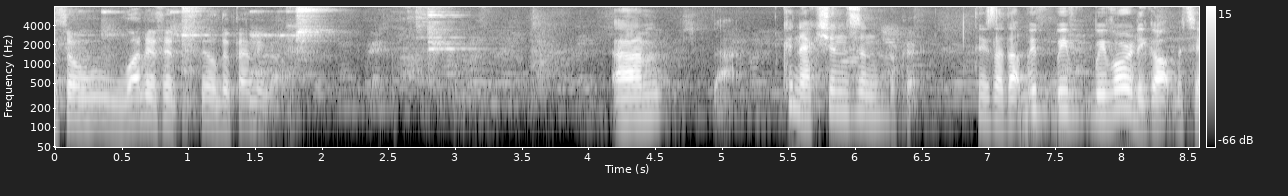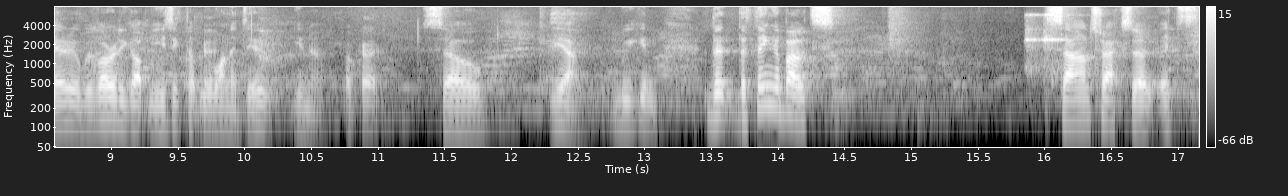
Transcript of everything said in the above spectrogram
so what is it still depending on? Um, connections and Okay. things like that. We've we've we've already got material. We've already got music that we want to do. You know. Okay. So, yeah, we can. The the thing about soundtracks are it's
